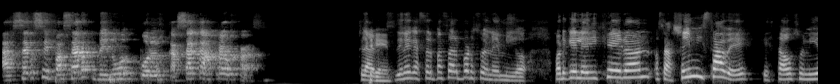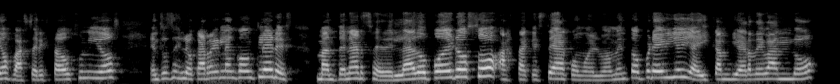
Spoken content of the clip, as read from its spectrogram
hacerse pasar de nuevo por los casacas rojas. Claro, Sí. se tiene que hacer pasar por su enemigo. Porque le dijeron, o sea, Jamie sabe que Estados Unidos va a ser Estados Unidos, entonces lo que arreglan con Claire es mantenerse del lado poderoso hasta que sea como el momento previo y ahí cambiar de bando,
